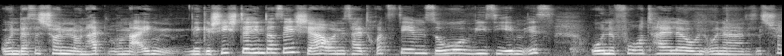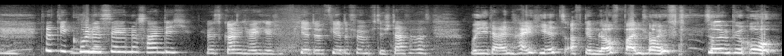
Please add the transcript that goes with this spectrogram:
und das ist schon und hat eine eigene Geschichte hinter sich, ja, und ist halt trotzdem so, wie sie eben ist, ohne Vorurteile und ohne, das ist schon. Das ist die coole Szene, fand ich. Ich weiß gar nicht, welche vierte, vierte, fünfte Staffel was, wo die da in High Heels auf dem Laufband läuft, so im Büro.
